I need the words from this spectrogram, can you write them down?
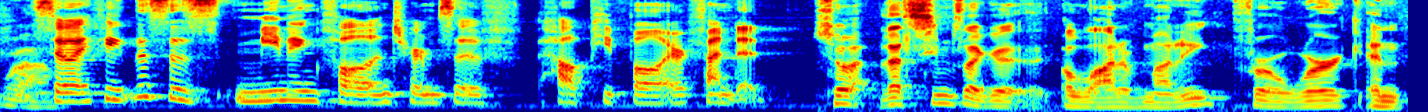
Wow. So I think this is meaningful in terms of how people are funded. So that seems like a, a lot of money for a work. And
